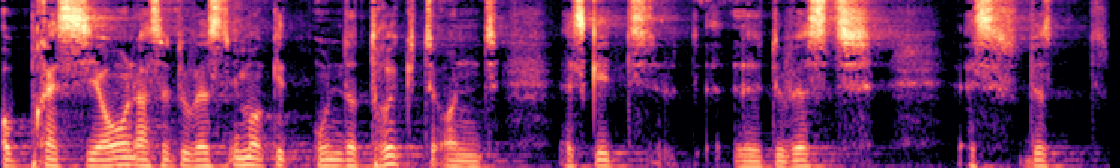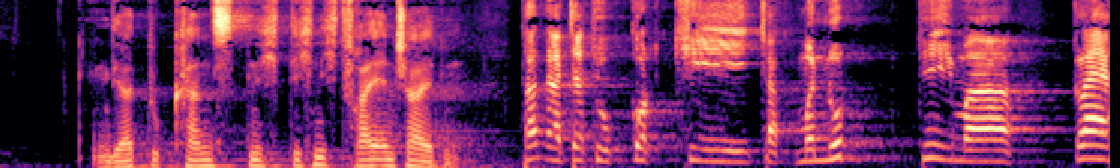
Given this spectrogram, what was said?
Oppression, also du wirst immer unterdrückt und es geht, äh, du wirst, es wird, ja, du kannst nicht, dich nicht frei entscheiden. ท่านอาจจะถูกกดขี่จากมนุษย์ที่มาแกล้ง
